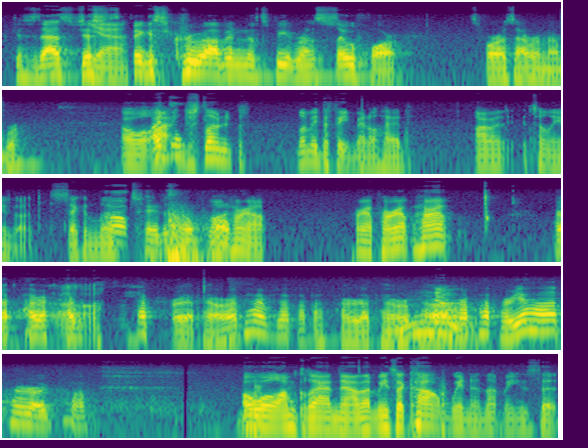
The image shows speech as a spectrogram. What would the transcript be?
because that's just Yeah. the biggest screw up in the speedrun so far, as far as I remember. Oh, well, I I just let me let me defeat Metalhead. I it's only got a second left. Okay, there's no Come on, problem. hurry up. Hurry up, hurry up, hurry up. Hurry up, hurry up, hurry Uh. up, hurry up, hurry up, hurry up, hurry up, hurry up, hurry up, hurry up, No. hurry up, hurry up, hurry up, hurry up. Oh well, I'm glad now. That means I can't win, and that means that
